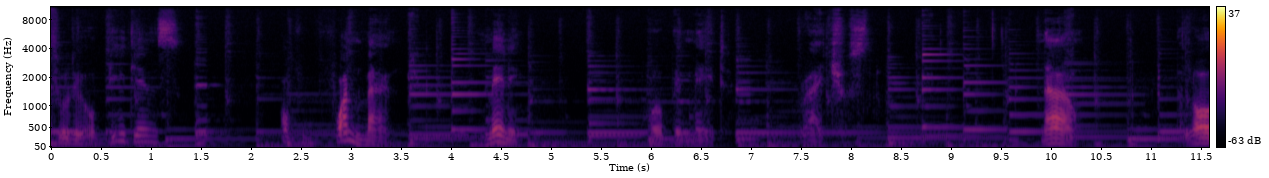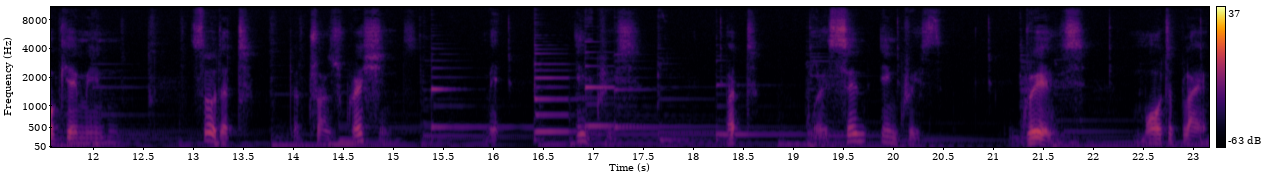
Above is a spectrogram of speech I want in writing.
through the obedience of one man many will be made righteous. Now, the law came in so that the transgressions may increase. But where sin increased, grace multiplied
